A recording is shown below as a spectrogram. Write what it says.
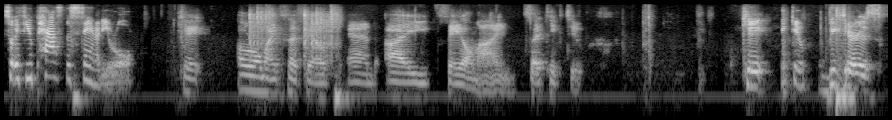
So if you pass the sanity roll, Okay, I'll roll mine because I failed, and I fail mine, so I take two. Okay, take two. Big Bear is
